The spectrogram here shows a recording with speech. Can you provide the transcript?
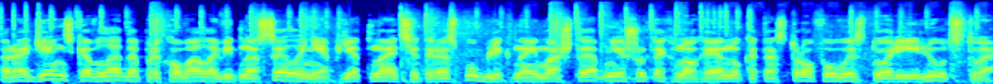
радянська влада приховала від населення 15 республік наймасштабнішу техногенну катастрофу в історії людства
